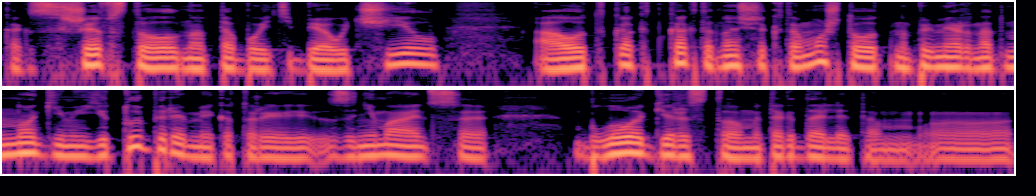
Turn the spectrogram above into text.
как шефствовал над тобой, тебя учил, а вот как, как ты относишься к тому, что вот, например, над многими ютуберами, которые занимаются блогерством и так далее, там, э,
